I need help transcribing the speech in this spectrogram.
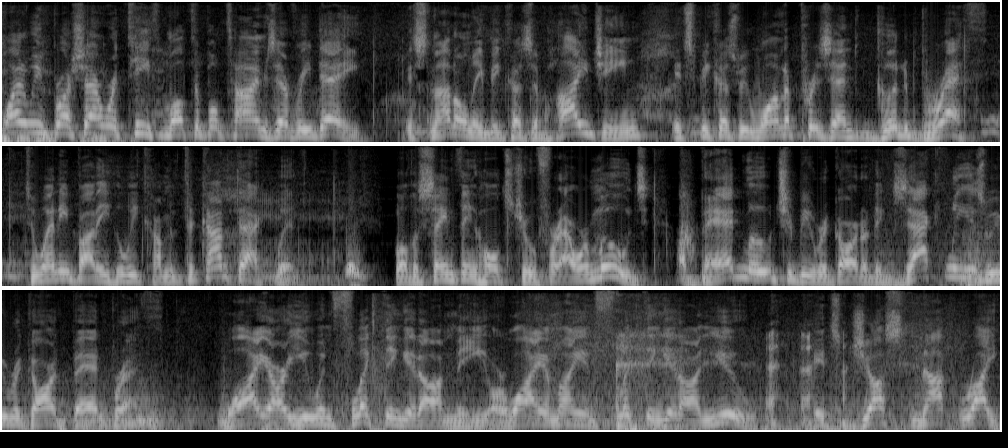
Why do we brush our teeth multiple times every day? It's not only because of hygiene, it's because we want to present good breath to anybody who we come into contact with. Well, the same thing holds true for our moods. A bad mood should be regarded exactly as we regard bad breath. Why are you inflicting it on me, or why am I inflicting it on you? It's just not right.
